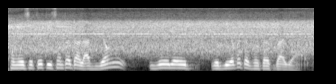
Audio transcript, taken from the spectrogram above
Quand vous êtes descendu dans l'avion, veuillez n'oubliez pas de votre bagage.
